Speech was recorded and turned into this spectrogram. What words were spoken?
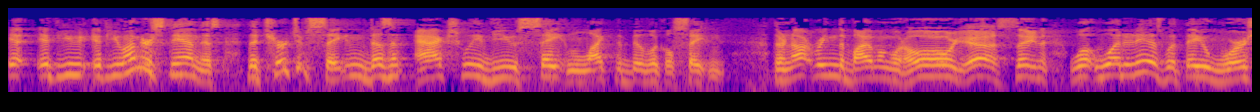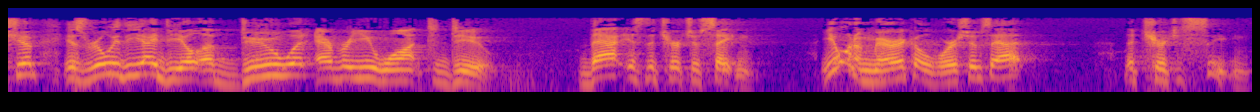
if you if you understand this, the Church of Satan doesn't actually view Satan like the biblical Satan. They're not reading the Bible and going, oh yes, Satan. What, what it is, what they worship is really the ideal of do whatever you want to do. That is the church of Satan. You know what America worships at? The church of Satan.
